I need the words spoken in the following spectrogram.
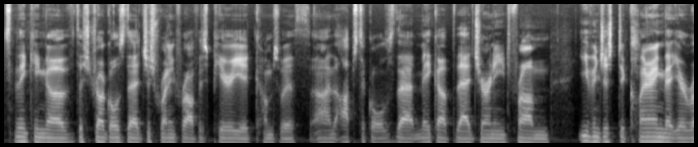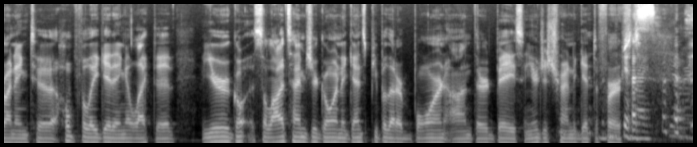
thinking of the struggles that just running for office, period, comes with, uh, the obstacles that make up that journey from even just declaring that you're running to hopefully getting elected. You're go- so a lot of times you're going against people that are born on third base, and you're just trying to get to first. yes. Yes.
